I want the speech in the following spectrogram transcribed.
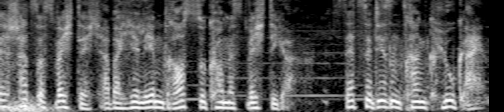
Der Schatz ist wichtig, aber hier lebend rauszukommen ist wichtiger. Setze diesen Trank klug ein.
